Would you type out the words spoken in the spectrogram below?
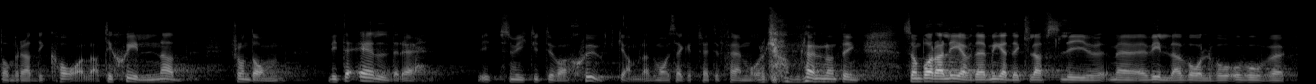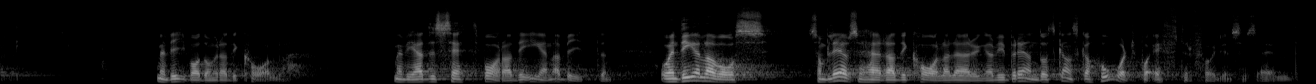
de radikala, till skillnad från de lite äldre som vi tyckte var sjukt gamla, de var säkert 35 år gamla eller någonting, som bara levde medelklassliv med villa, Volvo och vovve. Men vi var de radikala. Men vi hade sett bara det ena biten. Och en del av oss som blev så här radikala lärjungar, vi brände oss ganska hårt på efterföljelsens eld.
